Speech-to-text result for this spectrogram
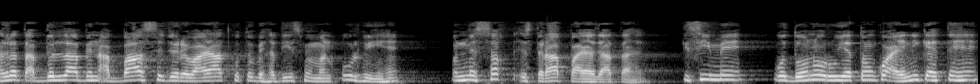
حضرت عبداللہ بن عباس سے جو روایات کتب حدیث میں منقول ہوئی ہیں، ان میں سخت اضطراب پایا جاتا ہے۔ کسی میں وہ دونوں رویتوں کو عینی کہتے ہیں،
